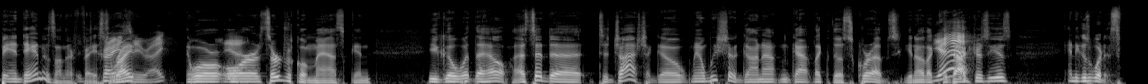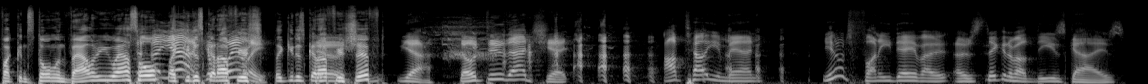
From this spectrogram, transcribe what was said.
bandanas on their face, Crazy, right? right? or Yeah. or a surgical mask and you go what the hell i said to, to josh i go man we should have gone out and got like those scrubs you know like the doctors use and he goes what it's fucking stolen valor you asshole like Yeah, you just got off your sh- like you just got off your shift Yeah, don't do that shit. I'll tell you, man. You know what's funny, Dave? I, I was thinking about these guys.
